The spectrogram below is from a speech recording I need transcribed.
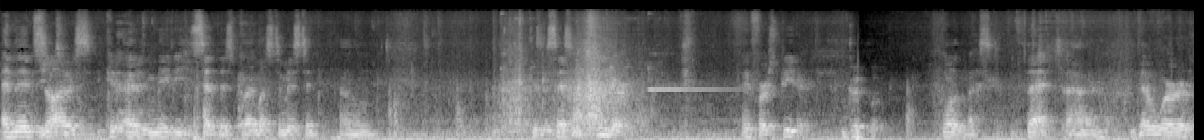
And then so I was, and maybe he said this, but I must have missed it. Because it says in Peter, in First Peter, Good book. one of the best, that uh, that we're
